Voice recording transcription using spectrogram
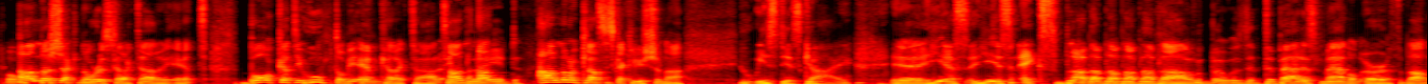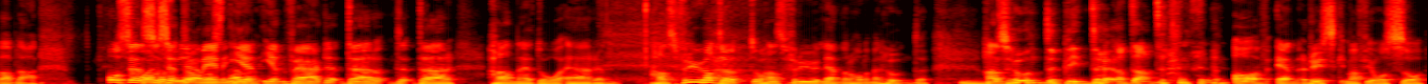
alla Chuck Norris karaktärer i ett, bakat ihop dem i en karaktär. Till Blade. alla de klassiska klyschorna. Who is this guy? Eh, he, is, he is an ex, bla bla bla bla bla bla, the baddest man on earth, bla bla bla. Och sen Och så sätter de in i en, i en värld där, där han är då är, eh, hans fru har dött och hans fru lämnar honom en hund. Mm. Hans hund blir dödad av en rysk mafioso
